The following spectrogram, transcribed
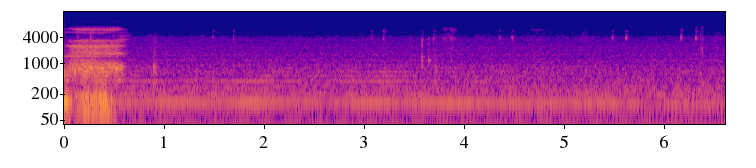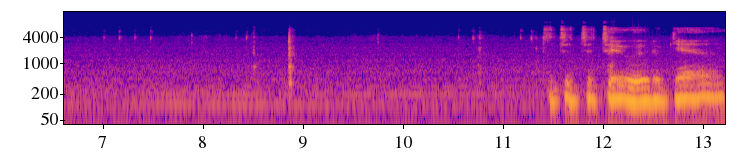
Ah. To, to do it again.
